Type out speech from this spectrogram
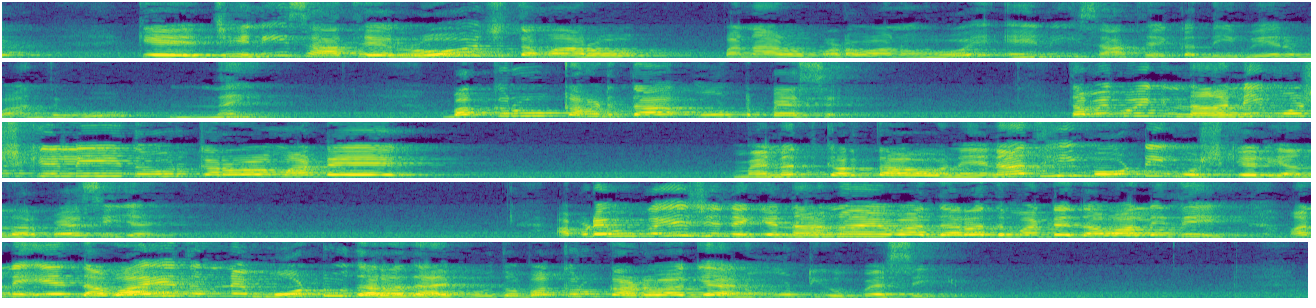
કે જેની સાથે રોજ તમારો પનારો પડવાનો હોય, એની સાથે કદી વેર બાંધવું નહીં. બકરું કાઢતા ઊંટ પેસે. તમે કોઈક નાની મુશ્કેલી દૂર કરવા માટે મહેનત કરતા હો ને એનાથી મોટી મુશ્કેલી અંદર પેસી જાય. આપણે એવું કહીએ છીએ ને કે નાના એવા દર્દ માટે દવા લીધી અને એ દવાએ તમને મોટું દર્દ આપ્યું. તો બકરું કાઢવા ગયા અને ઊંટિયું પેસી ગયું.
